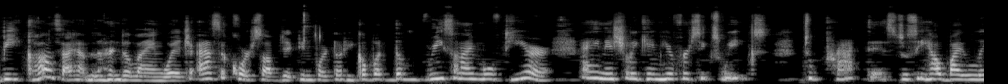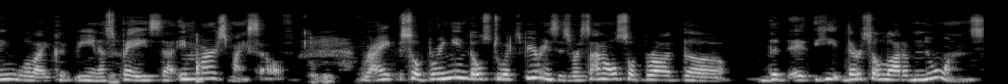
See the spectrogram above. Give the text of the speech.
Because I have learned the language as a core subject in Puerto Rico. But the reason I moved here, I initially came here for six weeks to practice, to see how bilingual I could be in a space that immerse myself. Mhm. Right. So bringing those two experiences, Rasan also brought the, the it, he, there's a lot of nuance,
